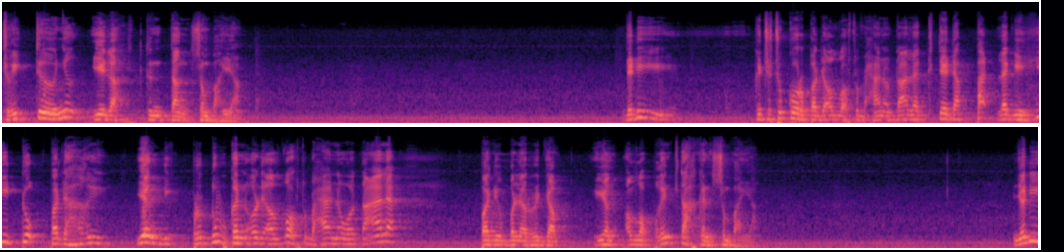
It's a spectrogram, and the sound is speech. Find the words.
ceritanya ialah tentang sembahyang. Jadi kita syukur pada Allah Subhanahu wa taala kita dapat lagi hidup pada hari yang diperlukan oleh Allah Subhanahu wa taala pada bulan Rejab yang Allah perintahkan sembahyang. Jadi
